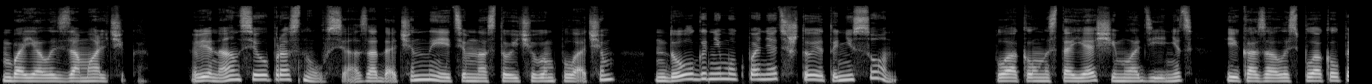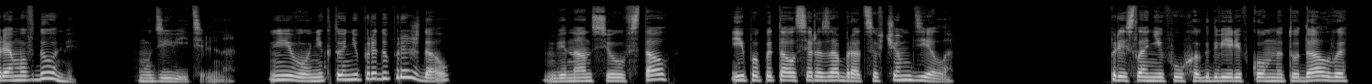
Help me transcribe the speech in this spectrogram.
боялась за мальчика. Винансио проснулся, озадаченный этим настойчивым плачем, долго не мог понять, что это не сон. Плакал настоящий младенец и, казалось, плакал прямо в доме. Удивительно. Его никто не предупреждал. Винансио встал и попытался разобраться, в чем дело. Прислонив ухо к двери в комнату Далвы,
